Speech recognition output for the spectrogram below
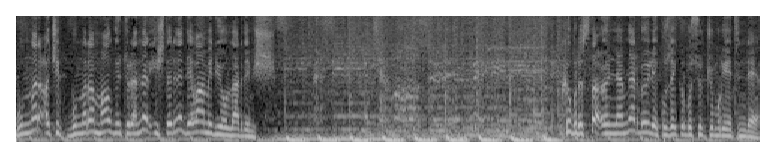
bunlar açık. Bunlara mal götürenler işlerine devam ediyorlar demiş. Kıbrıs'ta önlemler böyle Kuzey Kıbrıs Türk Cumhuriyeti'nde.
